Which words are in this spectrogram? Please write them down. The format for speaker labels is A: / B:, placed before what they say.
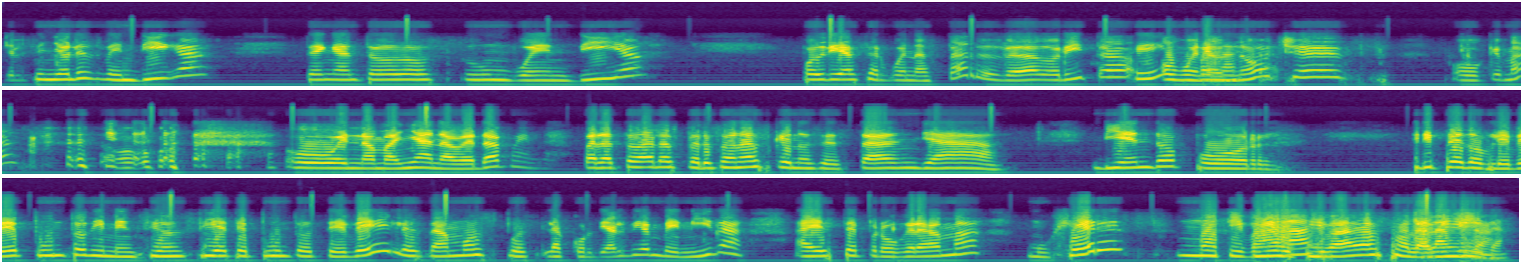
A: Que el Señor les bendiga. Tengan todos un buen día. Podría ser buenas tardes, ¿verdad, ahorita? o buenas, noches. ¿O qué más? o, en la mañana, ¿verdad? Para todas las personas que nos están ya viendo por www.dimensión7.tv, les damos pues la cordial bienvenida a este programa Mujeres motivadas, a la, vida.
